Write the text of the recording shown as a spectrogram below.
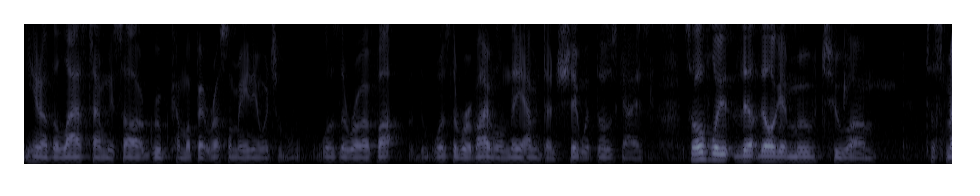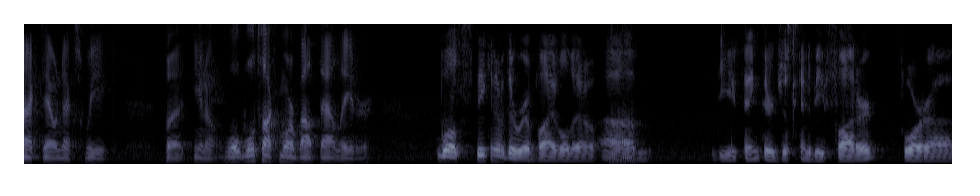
you know, the last time we saw a group come up at WrestleMania, which was the revi- was the revival, and they haven't done shit with those guys. So hopefully they'll, they'll get moved to um, to SmackDown next week. But you know, we'll we'll talk more about that later. Well, speaking of the revival, though, um, Uh-huh. do you think they're just going to be fodder for uh,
